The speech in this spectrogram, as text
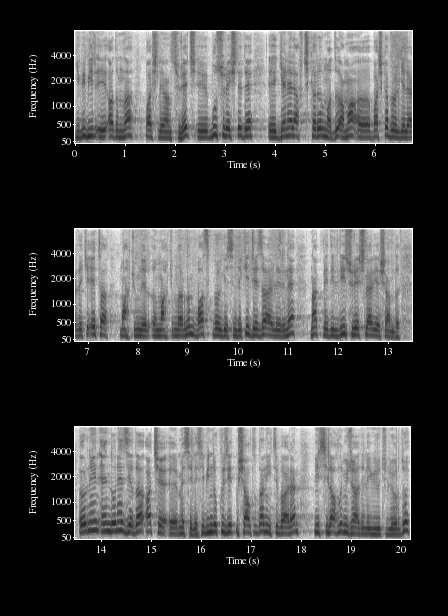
gibi bir e, adımla başlayan süreç. E, Bu süreçte de e, genel af çıkarılmadı ama e, başka bölgelerdeki ETA mahkumlar, e, mahkumlarının Bask bölgesindeki cezaevlerine nakledildiği süreçler yaşandı. Örneğin Endonezya'da Aceh e, meselesi 1976'dan itibaren bir silahlı mücadele yürütülüyordu.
